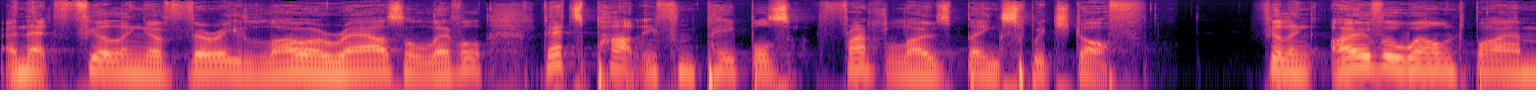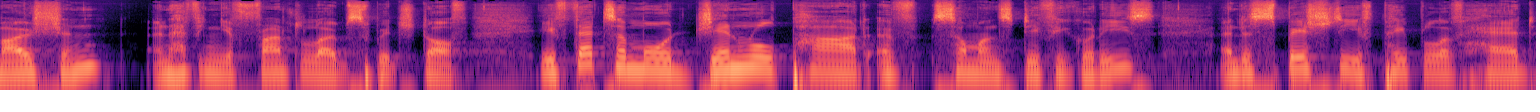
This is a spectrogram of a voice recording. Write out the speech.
and that feeling of very low arousal level, that's partly from people's frontal lobes being switched off feeling overwhelmed by emotion and having your frontal lobe switched off. If that's a more general part of someone's difficulties, and especially if people have had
